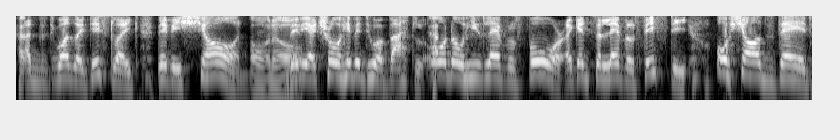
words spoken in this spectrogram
And the ones I dislike, maybe Sean. Oh, no. Maybe I throw him into a battle. Oh no, he's level four against a level fifty. Oh, Sean's dead.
